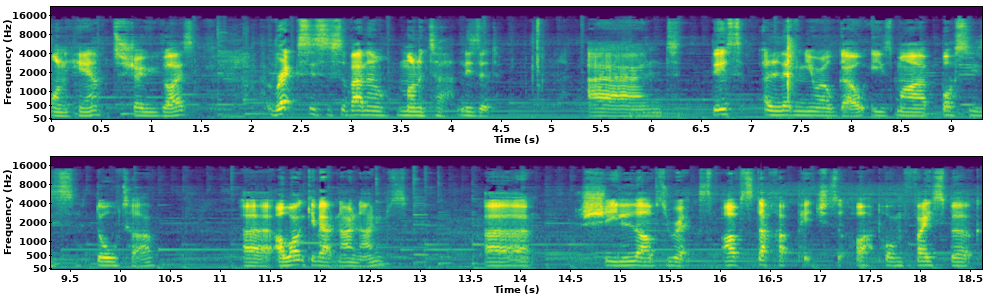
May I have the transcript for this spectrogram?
on here to show you guys. Rex is a Savannah monitor lizard, and this 11 year old girl is my boss's daughter. Uh, I won't give out no names. Uh, she loves Rex. I've stuck up pictures up on Facebook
